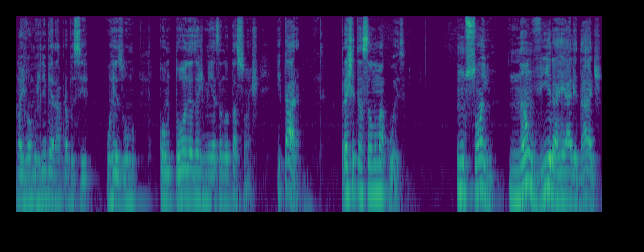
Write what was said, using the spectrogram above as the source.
nós vamos liberar para você o resumo com todas as minhas anotações. E, cara, preste atenção numa coisa. Um sonho não vira realidade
